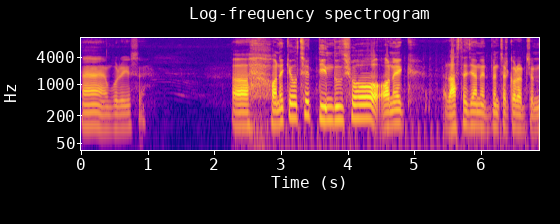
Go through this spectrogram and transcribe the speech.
হ্যাঁ ভরে গেছে। অনেকে হচ্ছে তিন দুশো অনেক রাস্তায় যান অ্যাডভেঞ্চার করার জন্য।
